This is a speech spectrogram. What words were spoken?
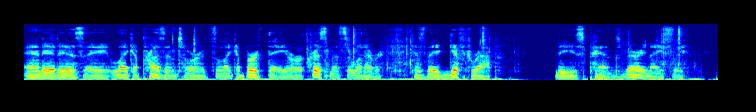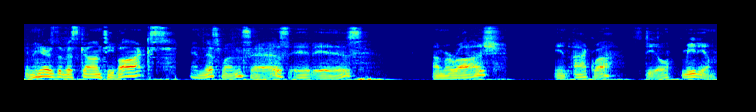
and it is a like a present, or it's like a birthday or Christmas or whatever, because they gift wrap these pens very nicely. And here's the Visconti box, and this one says it is a Mirage in Aqua Steel Medium.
